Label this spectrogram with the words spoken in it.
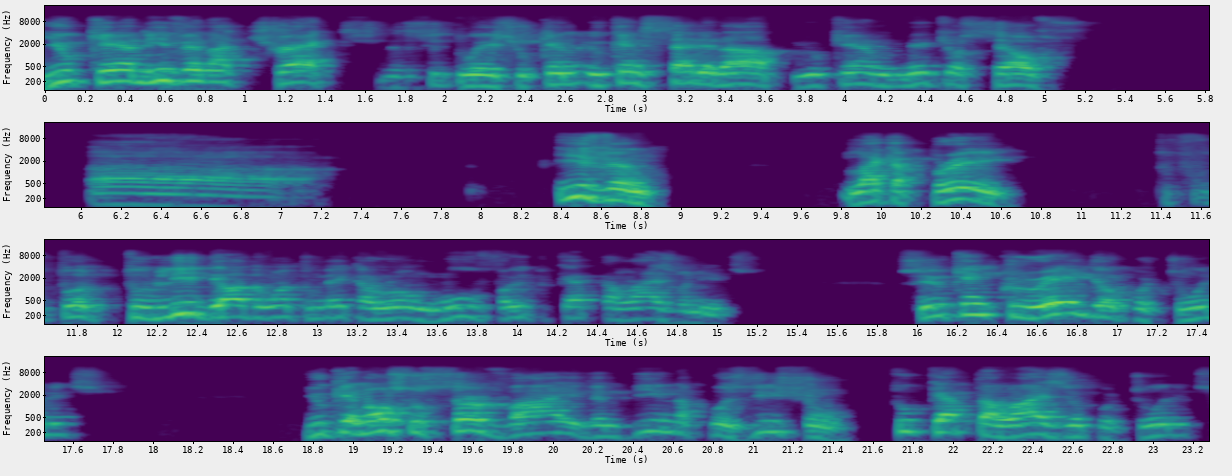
you can even attract the situation. You can you can set it up. You can make yourself uh, even like a prey to, to, to lead the other one to make a wrong move for you to capitalize on it. So you can create the opportunity. You can also survive and be in a position to capitalize the opportunity.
